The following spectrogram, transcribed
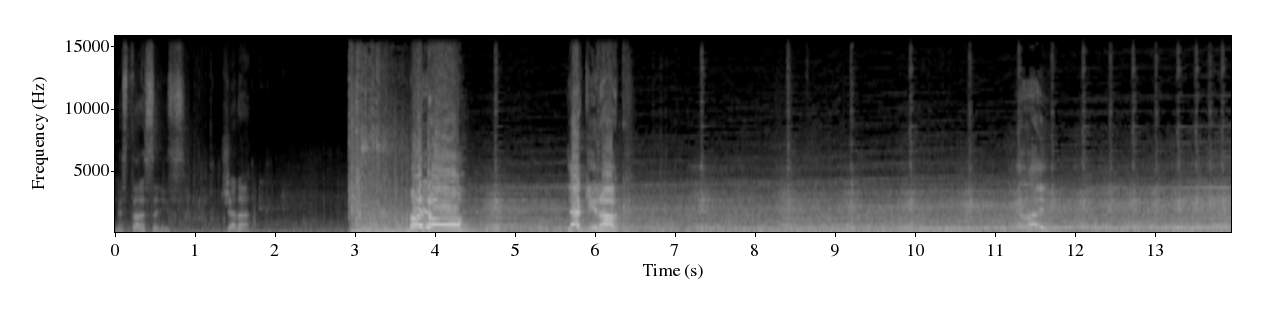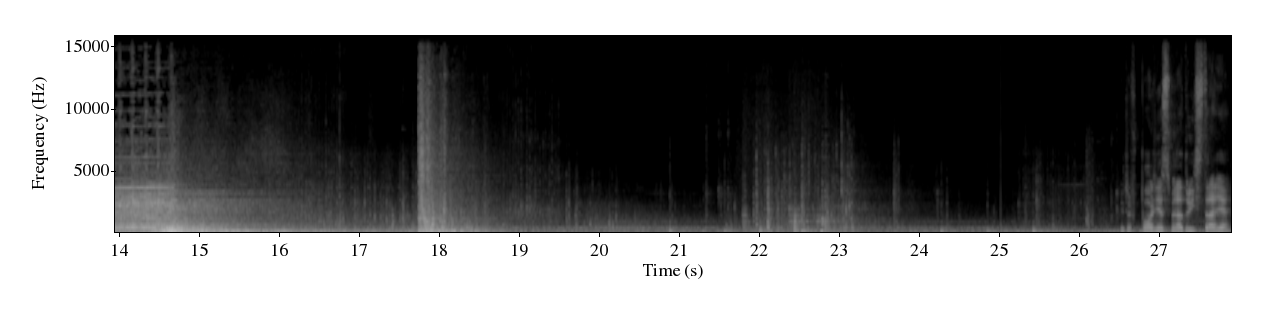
Nestane se nic. Že ne? No jo! Jak jinak? Dělej. Je to v pohodě, jsme na druhé straně.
